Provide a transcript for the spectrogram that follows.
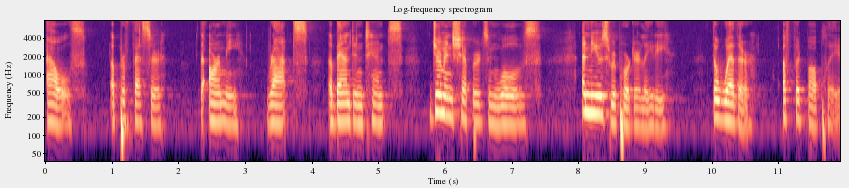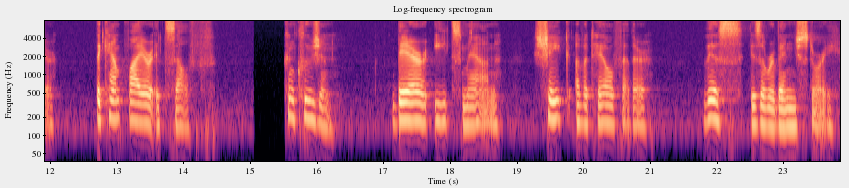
owls, a professor, the army, rats, abandoned tents, German shepherds and wolves, a news reporter lady, the weather, a football player, the campfire itself. Conclusion, bear eats man, shake of a tail feather. This is a revenge story.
